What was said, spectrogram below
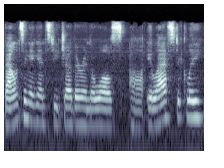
bouncing against each other in the walls uh, elastically,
